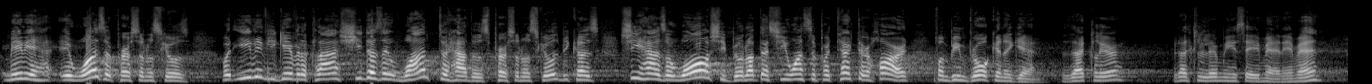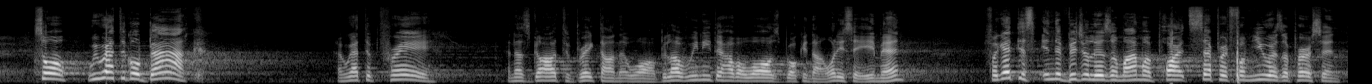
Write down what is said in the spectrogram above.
Maybe it was her personal skills, but even if you gave her a class, she doesn't want to have those personal skills because she has a wall she built up that she wants to protect her heart from being broken again. Is that clear? If that's clear, let me say amen. Amen? So we have to go back and we have to pray and ask God to break down that wall. Beloved, we need to have our walls broken down. What do you say? Amen? Forget this individualism, I'm apart, separate from you as a person.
